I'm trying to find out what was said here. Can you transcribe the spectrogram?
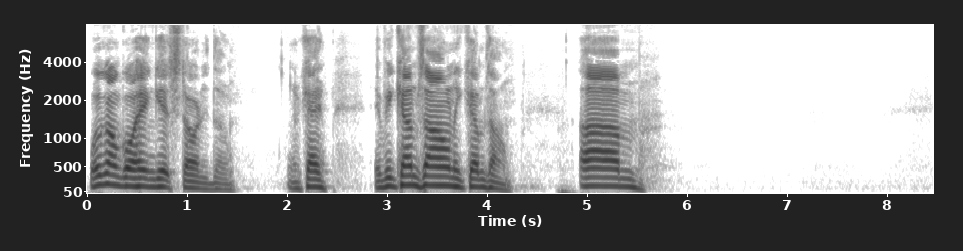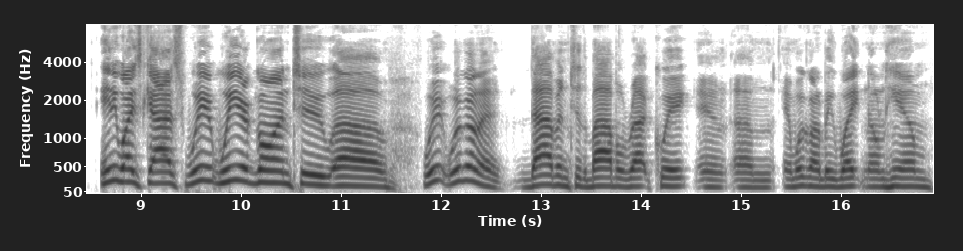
We're gonna go ahead and get started though. Okay. If he comes on, he comes on. Um anyways, guys, we we are going to uh we're we're gonna dive into the Bible right quick and um and we're gonna be waiting on him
